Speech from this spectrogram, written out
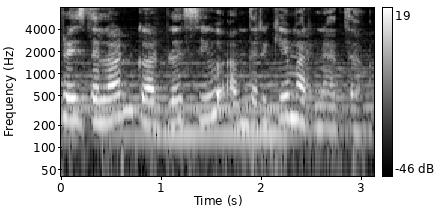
Praise the lord god bless you. అందరికీ మరణాత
